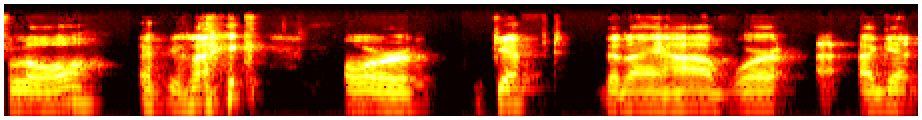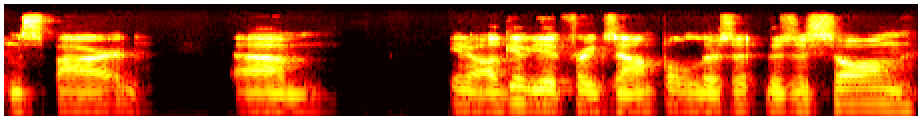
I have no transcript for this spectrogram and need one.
flaw, if you like, or gift that I have where I get inspired. Um, you know, I'll give you for example. There's a there's a song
